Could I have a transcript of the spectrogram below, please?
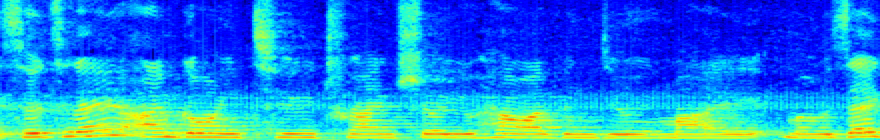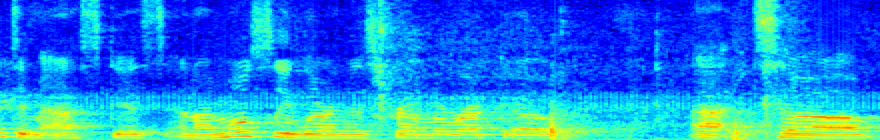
so today I'm going to try and show you how I've been doing my mosaic Damascus, and I mostly learned this from Mareko at uh,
